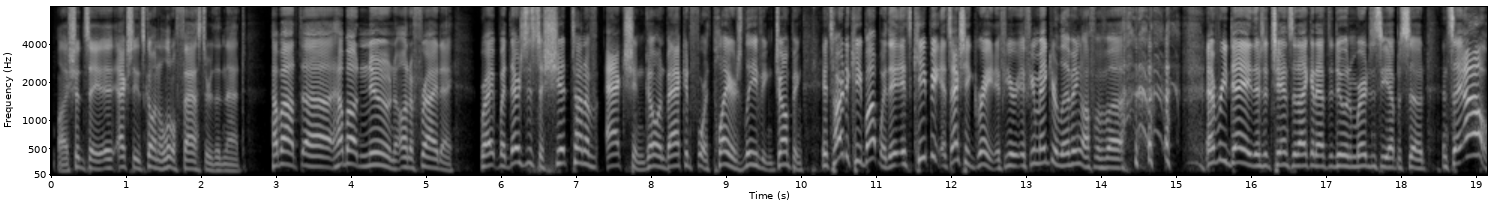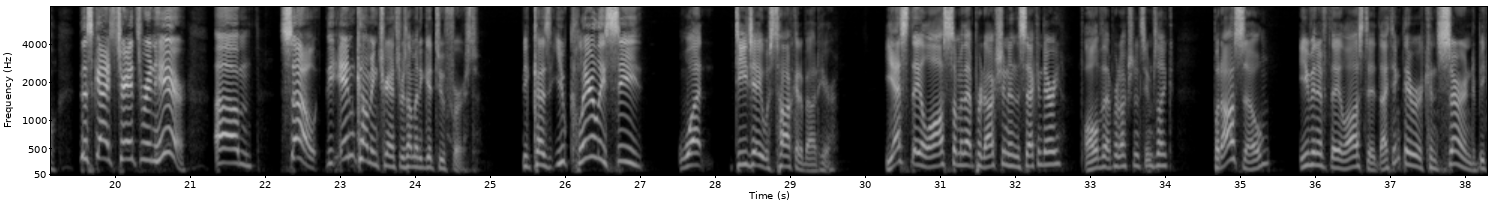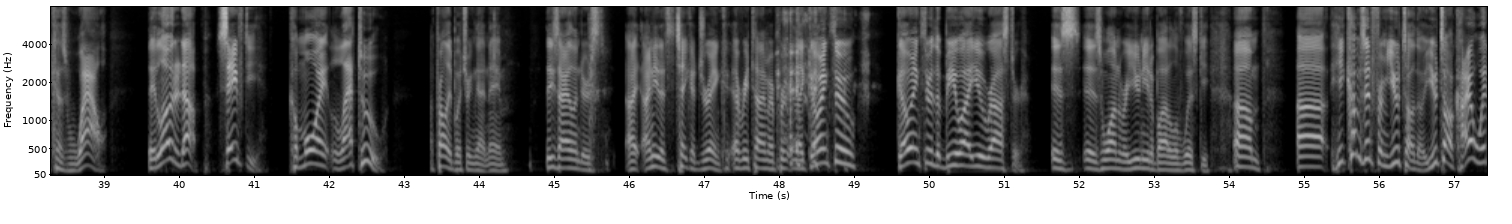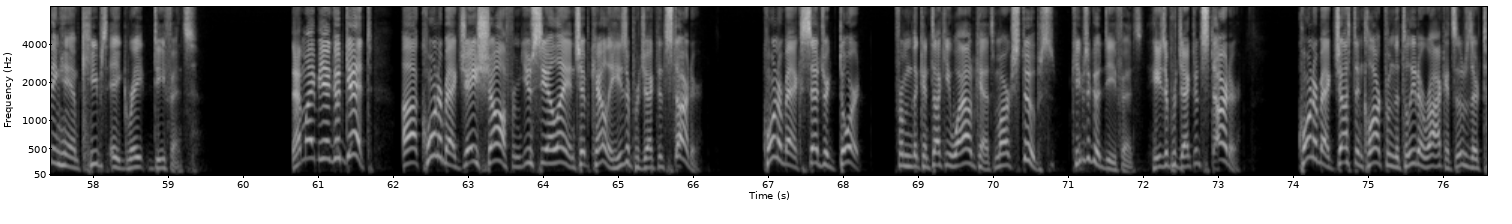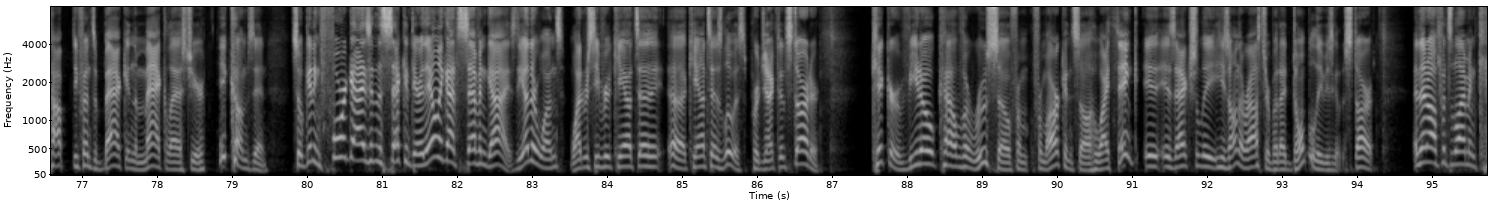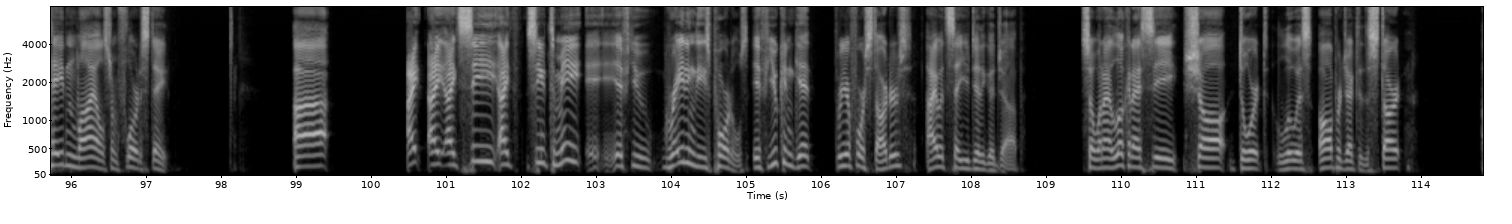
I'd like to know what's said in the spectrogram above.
well, I shouldn't say it, actually, it's going a little faster than that. How about, uh, how about noon on a Friday? Right? But there's just a shit ton of action going back and forth, players leaving, jumping. It's hard to keep up with it. It's keeping. It's actually great if you're if you make your living off of uh, every day. There's a chance that I could have to do an emergency episode and say, oh, this guy's transferring here. Um, so the incoming transfers I'm going to get to first because you clearly see what DJ was talking about here. Yes, they lost some of that production in the secondary, all of that production, it seems like. But also, even if they lost it, I think they were concerned because wow, they loaded up safety Kamoi Latu. I'm probably butchering that name. These Islanders, I, I need to take a drink every time I pre- like going through going through the BYU roster is is one where you need a bottle of whiskey. Um, uh, he comes in from Utah though. Utah Kyle Whittingham keeps a great defense. That might be a good get. Uh, cornerback Jay Shaw from UCLA and Chip Kelly, he's a projected starter. Cornerback Cedrick Dort from the Kentucky Wildcats, Mark Stoops, keeps a good defense. He's a projected starter. Cornerback Justin Clark from the Toledo Rockets, it was their top defensive back in the MAC last year. He comes in. So getting four guys in the secondary, they only got seven guys. The other ones, wide receiver Keontez, uh, Lewis, projected starter kicker Vito Calvaruso from from Arkansas, who I think is, is, actually he's on the roster, but I don't believe he's going to start. And then offensive lineman Kayden Lyles from Florida State. Uh I, I I see I see to me if you grading these portals, if you can get three or four starters, I would say you did a good job. So when I look and I see Shaw, Dort, Lewis all projected to start,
